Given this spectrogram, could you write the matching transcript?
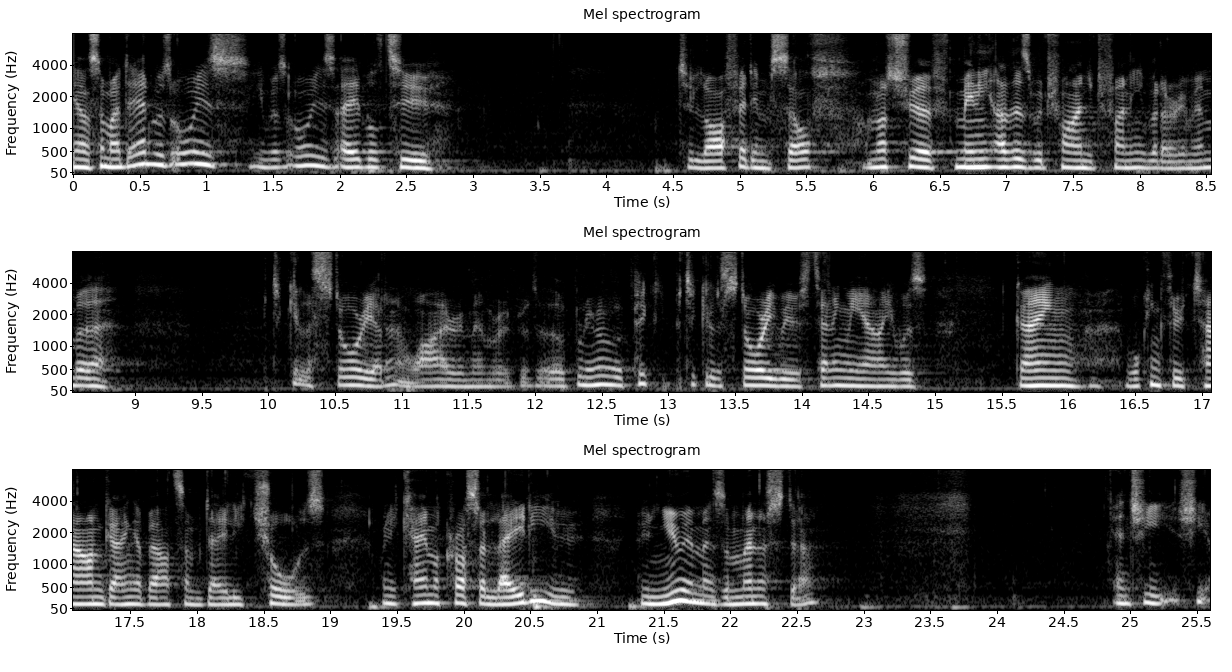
Yeah, so my dad was always, he was always able to, to laugh at himself. I'm not sure if many others would find it funny, but I remember particular story. I don't know why I remember it, but I remember a particular story where he was telling me how he was going, walking through town, going about some daily chores, when he came across a lady who, who knew him as a minister. And she, she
